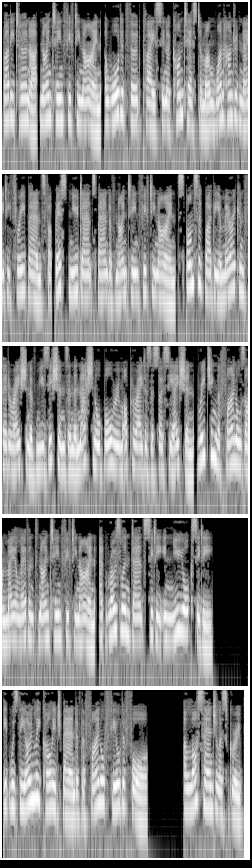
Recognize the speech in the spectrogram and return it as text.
Buddy Turner 1959, awarded third place in a contest among 183 bands for Best New Dance Band of 1959 sponsored by the American Federation of Musicians and the National Ballroom Operators Association, reaching the finals on May 11, 1959, at Roseland Dance City in New York City. It was the only college band of the final field of four. A Los Angeles group,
